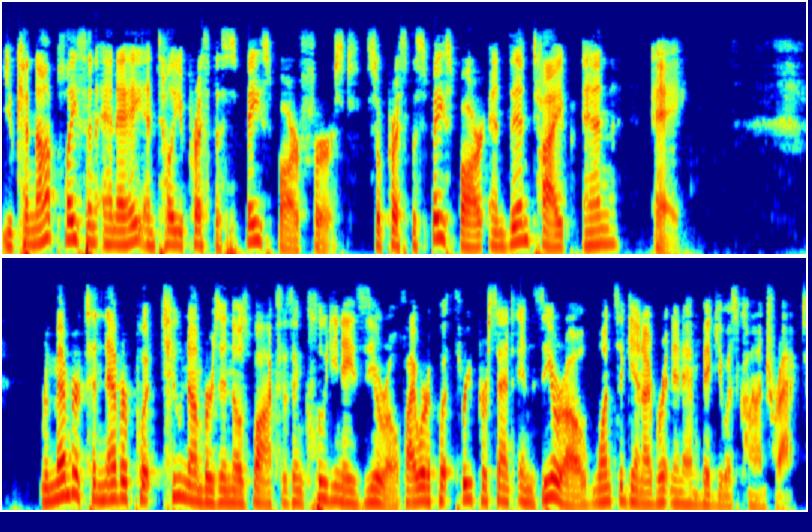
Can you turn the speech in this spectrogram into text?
you cannot place an NA until you press the space bar first. So press the space bar and then type NA. Remember to never put two numbers in those boxes, including a zero. If I were to put 3% and zero, once again, I've written an ambiguous contract.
